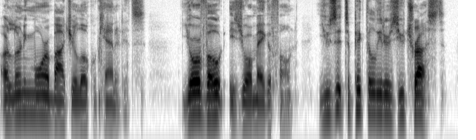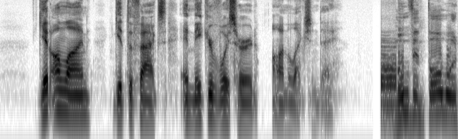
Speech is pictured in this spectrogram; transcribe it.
or learning more about your local candidates. Your vote is your megaphone. Use it to pick the leaders you trust. Get online, get the facts, and make your voice heard on Election Day. Moving forward.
